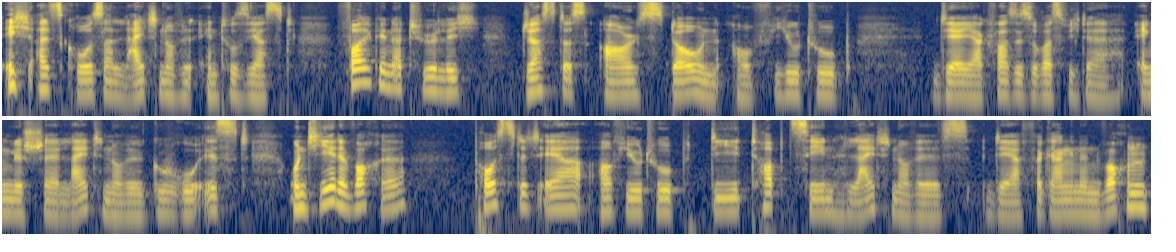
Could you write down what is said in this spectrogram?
Ich als großer Light Novel Enthusiast folge natürlich Justice R. Stone auf YouTube, der ja quasi sowas wie der englische Light Novel Guru ist und jede Woche postet er auf YouTube die Top 10 Light Novels der vergangenen Wochen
